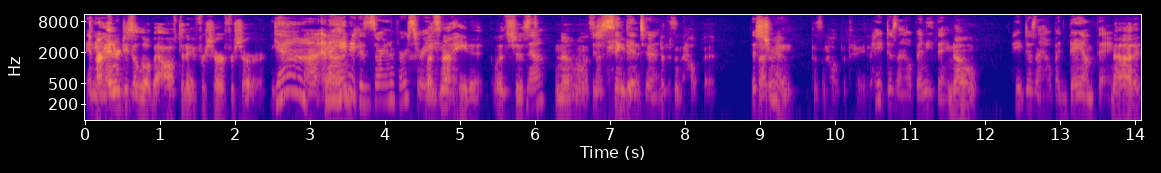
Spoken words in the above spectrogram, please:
Any, Our energy's a little bit off today, for sure, for sure. yeah, and I hate it because it's our anniversary. Let's not hate it. Let's just No? no. let's Just not sink into it. That doesn't help it. That's doesn't true. Hate, doesn't help it to hate it. Hate doesn't help anything. No, Hate doesn't help a damn thing. not a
